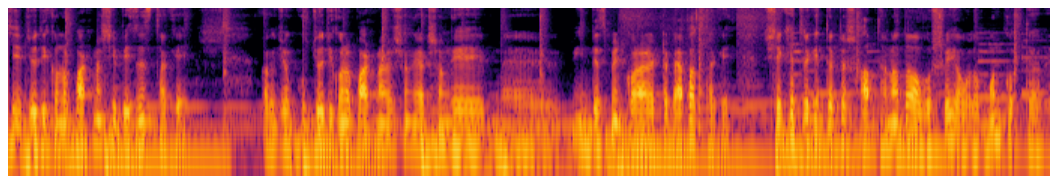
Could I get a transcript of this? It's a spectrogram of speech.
যে যদি কোনো পার্টনারশিপ বিজনেস থাকে যদি কোনো পার্টনারের সঙ্গে একসঙ্গে ইনভেস্টমেন্ট করার একটা ব্যাপার থাকে, সেক্ষেত্রে কিন্তু একটা সাবধানতা অবশ্যই অবলম্বন করতে হবে।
